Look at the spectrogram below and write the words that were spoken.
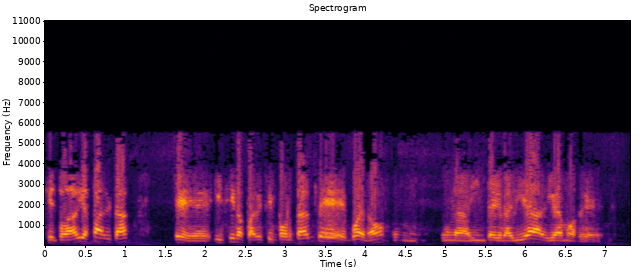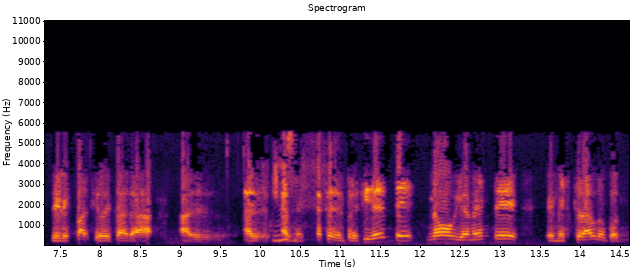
que todavía falta eh, y sí nos parece importante, bueno, una integralidad, digamos, de, del espacio de cara al, al, mensaje del presidente, no obviamente eh, mezclarlo con,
